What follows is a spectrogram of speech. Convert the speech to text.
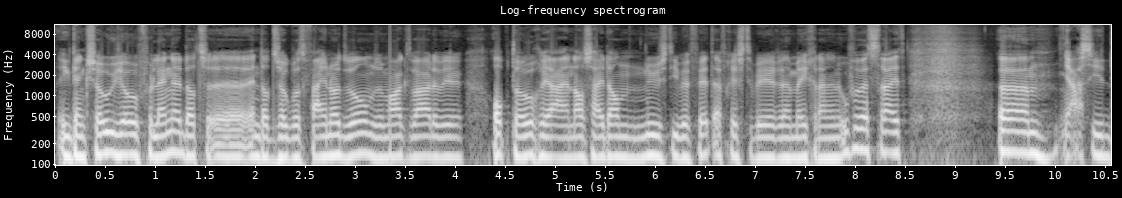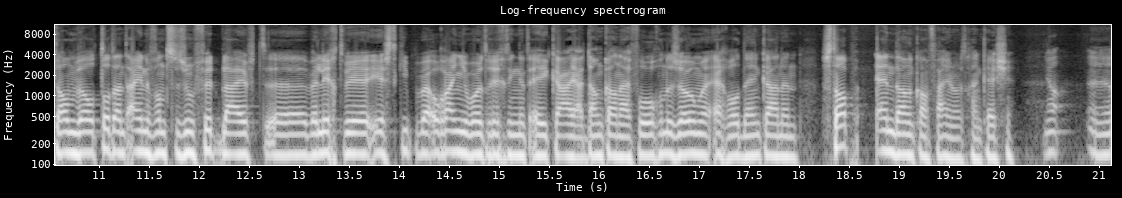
ik denk sowieso verlengen. Dat ze, eh, en dat is ook wat Feyenoord wil, om zijn marktwaarde weer op te hogen. Ja, en als hij dan, nu is hij weer fit, heeft gisteren weer eh, meegedaan in een oefenwedstrijd. Ehm, ja, als hij dan wel tot aan het einde van het seizoen fit blijft, eh, wellicht weer eerste keeper bij Oranje wordt richting het EK, ja, dan kan hij volgende zomer echt wel denken aan een stap. En dan kan Feyenoord gaan cashen. ja, eh,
